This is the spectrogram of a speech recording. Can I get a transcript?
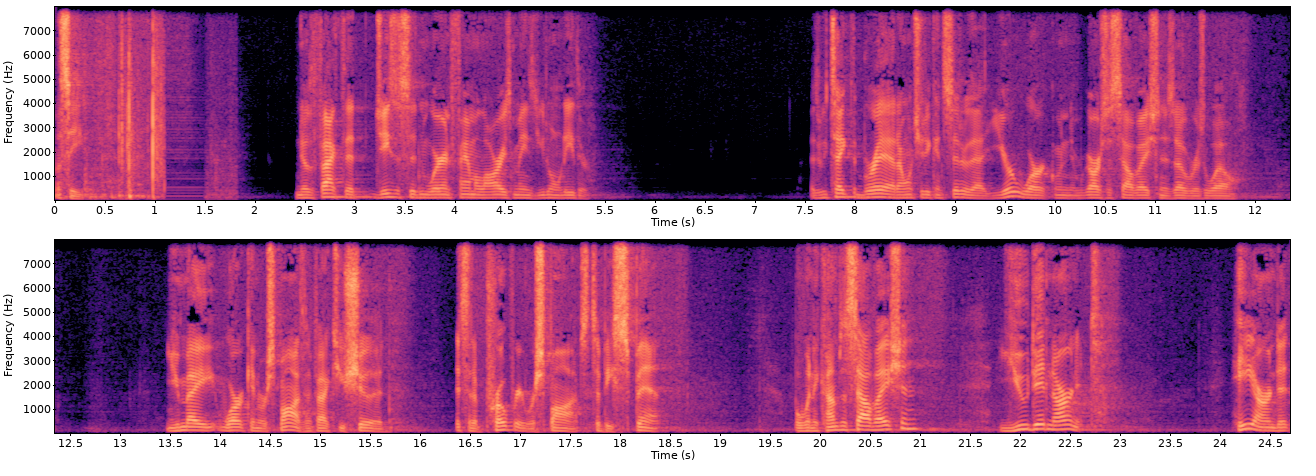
Let's eat. You know, the fact that Jesus isn't wearing Famolares means you don't either. As we take the bread, I want you to consider that your work in regards to salvation is over as well. You may work in response. In fact, you should. It's an appropriate response to be spent. But when it comes to salvation, you didn't earn it. He earned it,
